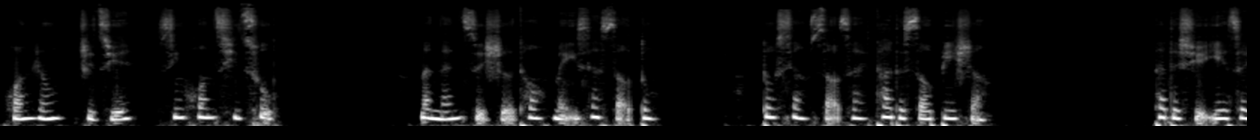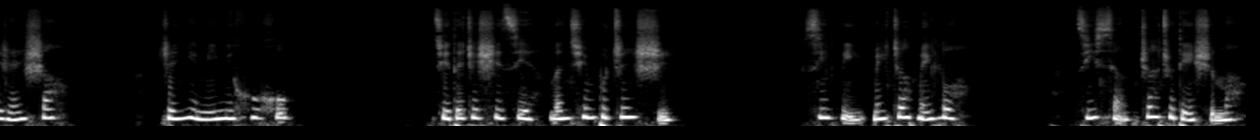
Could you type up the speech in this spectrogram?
黄蓉只觉心慌气促。那男子舌头每一下扫动，都像扫在他的骚逼上。他的血液在燃烧，人也迷迷糊糊，觉得这世界完全不真实，心里没着没落，极想抓住点什么。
